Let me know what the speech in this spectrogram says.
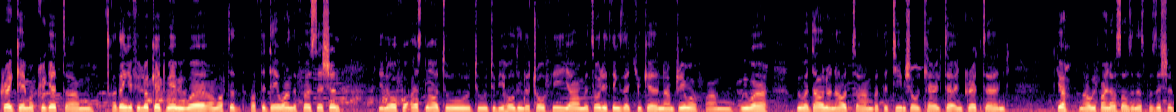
great game of cricket. Um, I think if you look at where we were um, after after day one, the first session, you know, for us now to to, to be holding the trophy, um, it's only things that you can um, dream of. Um, we were we were down and out, um, but the team showed character and grit, and yeah, now we find ourselves in this position.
